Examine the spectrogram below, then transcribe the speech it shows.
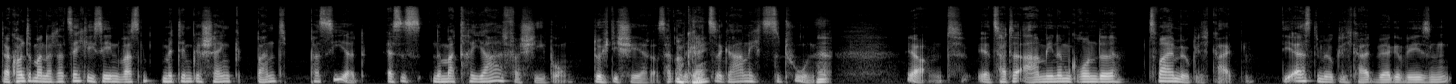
da konnte man dann tatsächlich sehen, was mit dem Geschenkband passiert. Es ist eine Materialverschiebung durch die Schere. Es hat okay. mit Hitze gar nichts zu tun. Ja. ja, und jetzt hatte Armin im Grunde zwei Möglichkeiten. Die erste Möglichkeit wäre gewesen,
